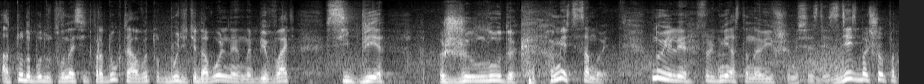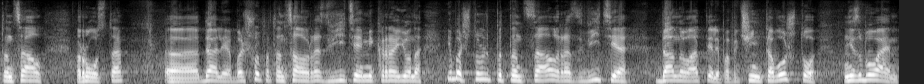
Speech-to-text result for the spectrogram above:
Оттуда будут выносить продукты, а вы тут будете довольны набивать себе желудок вместе со мной. Ну или с людьми, остановившимися здесь. Здесь большой потенциал роста, э, далее большой потенциал развития микрорайона и большой потенциал развития данного отеля. По причине того, что, не забываем,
